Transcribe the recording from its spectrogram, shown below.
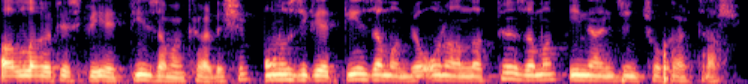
Allah'ı tesbih ettiğin zaman kardeşim, onu zikrettiğin zaman ve onu anlattığın zaman inancın çok artar.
